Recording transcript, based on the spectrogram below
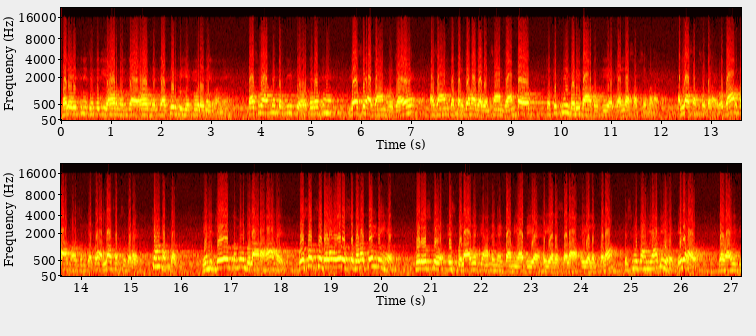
بھلے اتنی زندگی اور مل جائے، اور مل جائے، پھر بھی یہ پورے نہیں ہونے۔ ہیں بس وہ اپنی ترتیب پہ ہوتے رہتے ہیں۔ جیسے اذان ہو جائے، اذان کا ترجمہ جب انسان جانتا ہو، تو کتنی بڑی بات ہوتی ہے کہ اللہ سب سے بڑا ہے۔ اللہ سب سے بڑا ہے۔ وہ بار بار موسم کہتا ہے، اللہ سب سے بڑا ہے۔ کیا مطلب؟ یعنی جو تمہیں بلا رہا ہے، وہ سب سے بڑا ہے، اس سے بڑا کوئی نہیں ہے۔ پھر اس کے، اس بلاوے کے آنے میں کامیابی ہے۔ حی الصلاح، حی الفلاح، اس میں کامیابی ہے۔ ادھر آؤ۔ گواہی کی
